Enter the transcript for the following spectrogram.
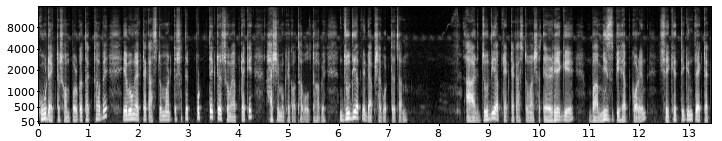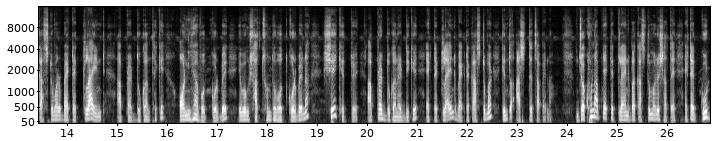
গুড একটা সম্পর্ক থাকতে হবে এবং একটা কাস্টমারদের সাথে প্রত্যেকটা সময় আপনাকে হাসি মুখে কথা বলতে হবে। যদি আপনি ব্যবসা করতে চান আর যদি আপনি একটা কাস্টমারের সাথে রেগে বা মিসবিহেভ করেন সেই ক্ষেত্রে কিন্তু একটা কাস্টমার বা একটা ক্লায়েন্ট আপনার দোকান থেকে অনীহা বোধ করবে এবং স্বাচ্ছন্দ্য বোধ করবে না। সেই ক্ষেত্রে আপনার দোকানের দিকে একটা ক্লায়েন্ট বা একটা কাস্টমার কিন্তু আসতে চাবে না। যখন আপনি একটা ক্লায়েন্ট বা কাস্টমারের সাথে একটা গুড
